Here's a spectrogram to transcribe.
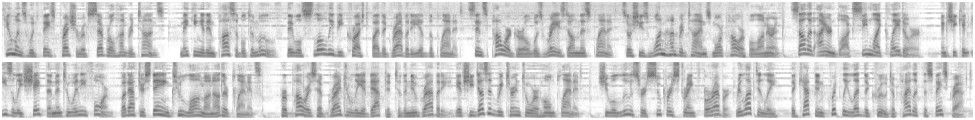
humans would face pressure of several hundred tons, making it impossible to move. They will slowly be crushed by the gravity of the planet. Since Power Girl was raised on this planet, so she's 100 times more powerful on Earth. Solid iron blocks seem like clay to her, and she can easily shape them into any form. But after staying too long on other planets, her powers have gradually adapted to the new gravity. If she doesn't return to her home planet, she will lose her super strength forever. Reluctantly, the captain quickly led the crew to pilot the spacecraft,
